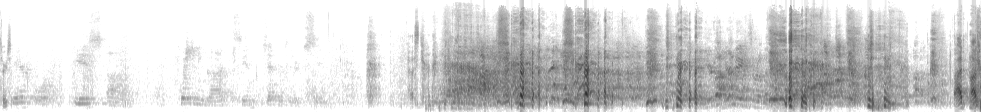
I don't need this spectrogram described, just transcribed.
Teresa? pastor. I, I,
